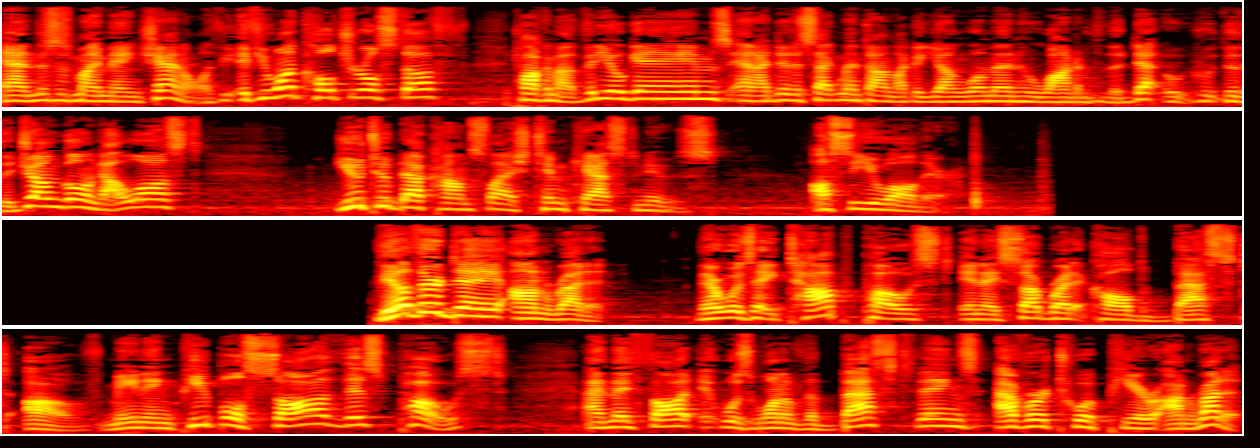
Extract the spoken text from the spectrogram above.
and this is my main channel. If you, if you want cultural stuff, talking about video games, and I did a segment on like a young woman who wandered through the, de- through the jungle and got lost, youtube.com slash timcastnews. I'll see you all there. The other day on Reddit, there was a top post in a subreddit called Best of, meaning people saw this post and they thought it was one of the best things ever to appear on Reddit.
